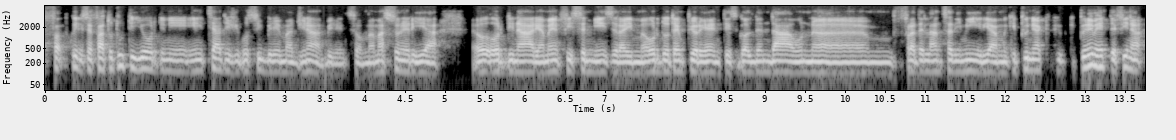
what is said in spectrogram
Fa, quindi si è fatto tutti gli ordini iniziatici possibili e immaginabili, insomma, massoneria ordinaria, Memphis e Misraim, Ordo Tempio Orientis, Golden Dawn, eh, Fratellanza di Miriam, chi più ne, ha, chi più ne mette, fino a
